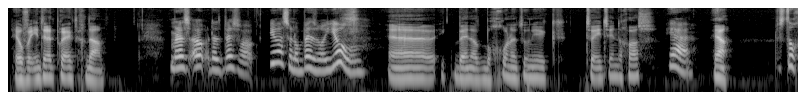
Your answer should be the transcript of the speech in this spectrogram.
heel veel internetprojecten gedaan. Maar dat is ook dat is best wel... Je was toen nog best wel jong. Ik ben dat begonnen toen ik 22 was. Ja. Ja. Is toch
